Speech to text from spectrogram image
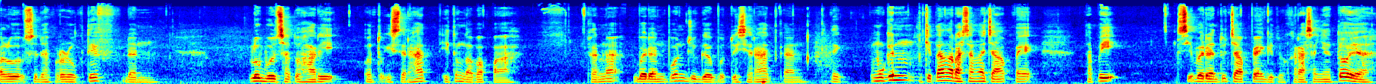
lu sudah produktif dan lu butuh satu hari untuk istirahat itu nggak apa-apa. Karena badan pun juga butuh istirahat kan. Mungkin kita ngerasa nggak capek tapi si badan tuh capek gitu. Kerasanya tuh ya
